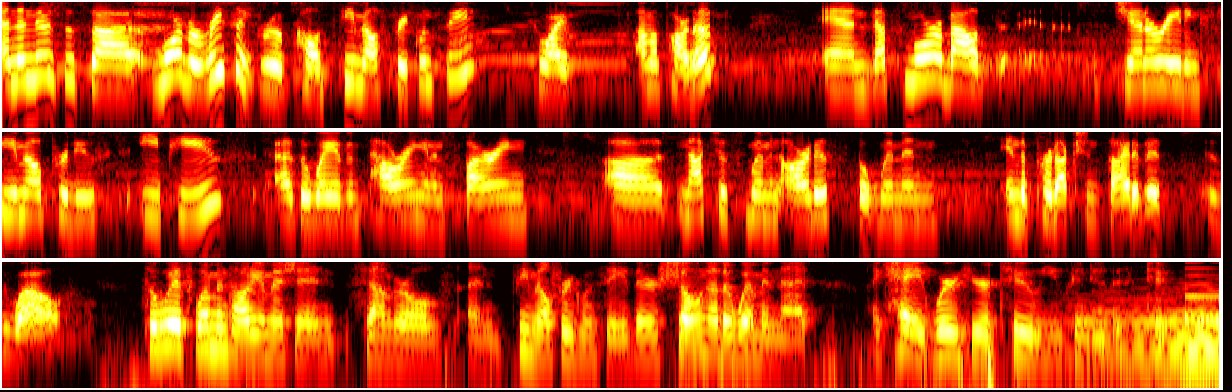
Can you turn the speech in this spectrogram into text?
And then there's this uh, more of a recent group called Female Frequency, who I, I'm a part of. And that's more about generating female produced EPs as a way of empowering and inspiring uh, not just women artists, but women in the production side of it as well. So with Women's Audio Mission, Sound Girls, and Female Frequency, they're showing other women that, like, hey, we're here too, you can do this too.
